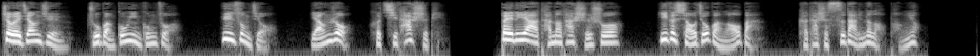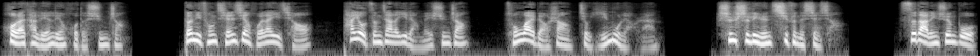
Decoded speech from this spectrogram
这位将军主管供应工作，运送酒、羊肉和其他食品。贝利亚谈到他时说：“一个小酒馆老板，可他是斯大林的老朋友。”后来他连连获得勋章。等你从前线回来一瞧，他又增加了一两枚勋章，从外表上就一目了然，真是令人气愤的现象。斯大林宣布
